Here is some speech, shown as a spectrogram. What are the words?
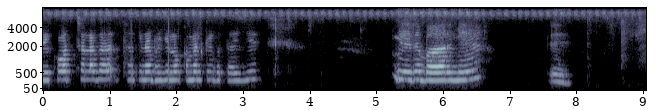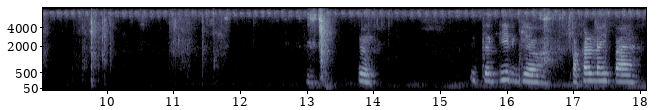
देखो अच्छा लगा था कि ना भैया लोग कमेंट कर बताइए। मेरे बारे में। ए। तो गिर गया, पकड़ नहीं पाया।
